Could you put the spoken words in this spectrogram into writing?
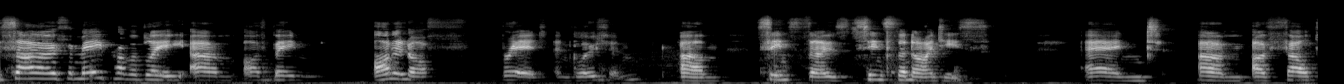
So for me, probably um, I've been on and off bread and gluten um, since those since the nineties, and um, I've felt.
